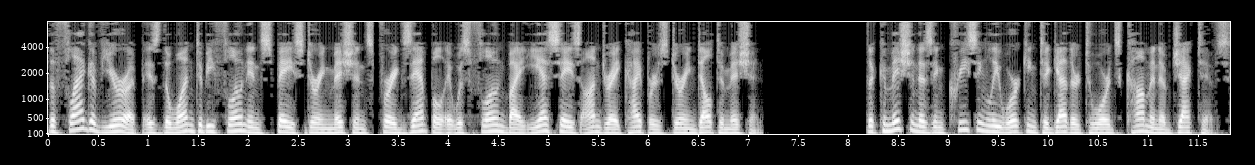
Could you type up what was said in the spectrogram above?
The flag of Europe is the one to be flown in space during missions for example it was flown by ESA's André Kuipers during Delta mission. The Commission is increasingly working together towards common objectives.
